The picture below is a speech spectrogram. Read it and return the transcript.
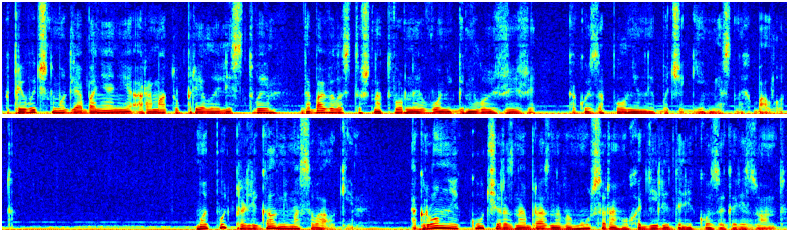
К привычному для обоняния аромату прелой листвы добавилась тошнотворная вонь гнилой жижи — какой заполнены бочаги местных болот. Мой путь пролегал мимо свалки. Огромные кучи разнообразного мусора уходили далеко за горизонт.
